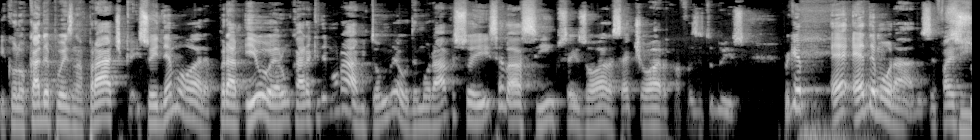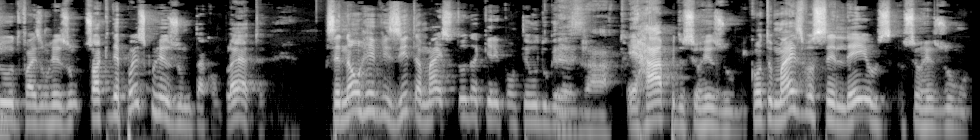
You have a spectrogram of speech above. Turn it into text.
e colocar depois na prática, isso aí demora. Pra, eu era um cara que demorava. Então, meu, demorava isso aí, sei lá, 5, 6 horas, 7 horas pra fazer tudo isso. Porque é, é demorado. Você faz Sim. tudo, faz um resumo. Só que depois que o resumo tá completo, você não revisita mais todo aquele conteúdo grande. Exato. É rápido o seu resumo. E quanto mais você lê o, o seu resumo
